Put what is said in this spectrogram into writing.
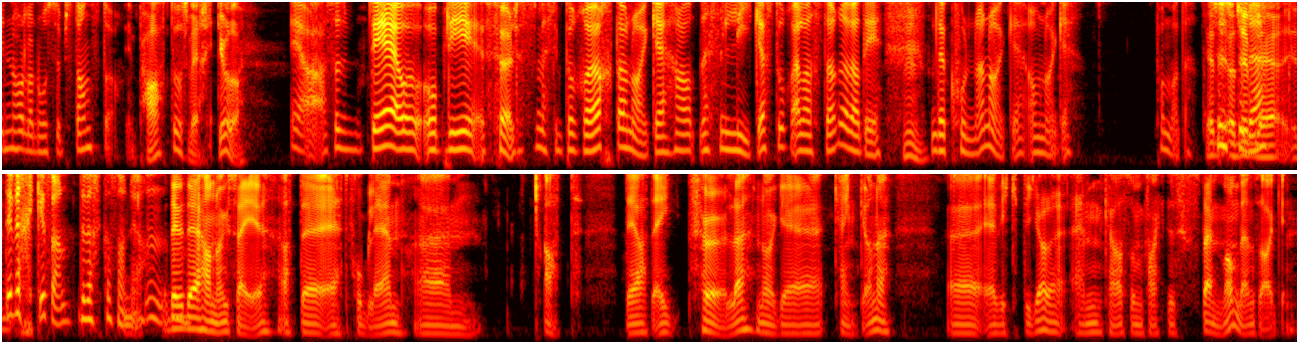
inneholder noe substans, da. Patos virker jo, da. Ja, altså det å, å bli følelsesmessig berørt av noe har nesten like stor eller større verdi Mm. som det å kunne noe om noe. På en måte. Ja, Syns du det? Ble, Det virker sånn. Det virker sånn, ja. Mm. Det er jo det han òg sier, at det er et problem. Um, at det at jeg føler noe er krenkende, er viktigere enn hva som faktisk stemmer om den saken.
